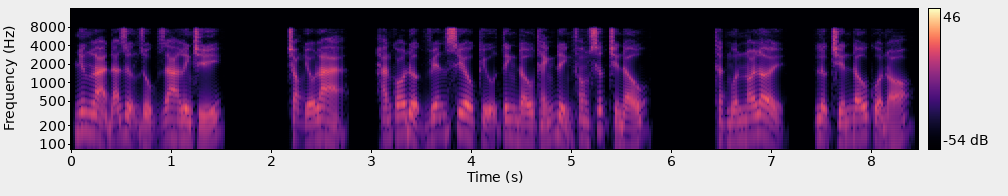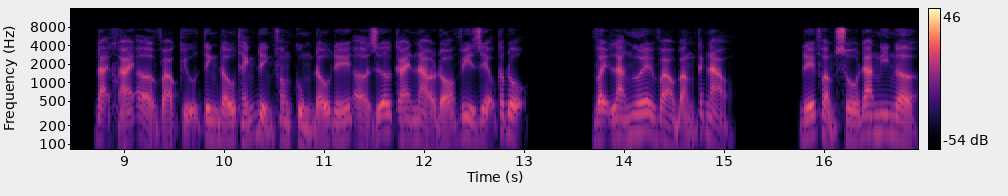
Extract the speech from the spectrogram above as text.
nhưng là đã dựng dục ra linh trí. Trọng yếu là, hắn có được viễn siêu cựu tinh đấu thánh đỉnh phong sức chiến đấu. Thật muốn nói lời, lực chiến đấu của nó, đại khái ở vào cựu tinh đấu thánh đỉnh phong cùng đấu đế ở giữa cái nào đó vi diệu cấp độ. Vậy là ngươi vào bằng cách nào? Đế phẩm sồ đan nghi ngờ,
